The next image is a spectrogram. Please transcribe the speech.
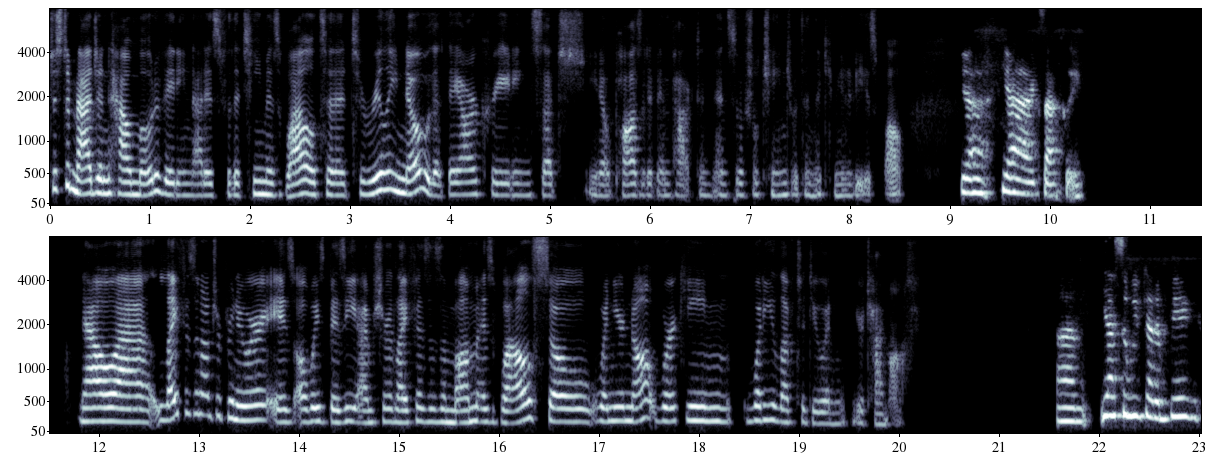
just imagine how motivating that is for the team as well to to really know that they are creating such you know positive impact and, and social change within the community as well. Yeah, yeah, exactly. Now, uh, life as an entrepreneur is always busy. I'm sure life is as a mom as well. So, when you're not working, what do you love to do in your time off? Um, yeah, so we've got a big,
